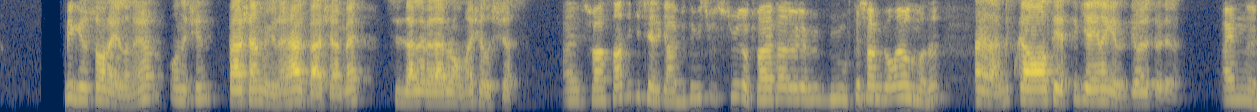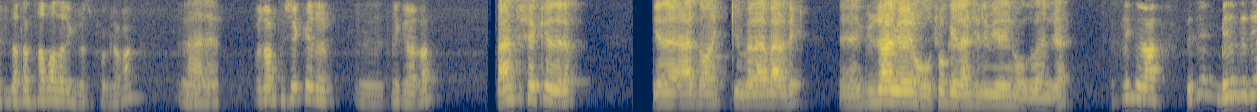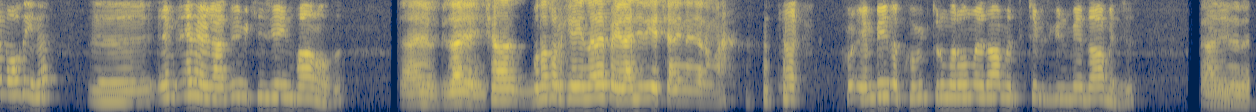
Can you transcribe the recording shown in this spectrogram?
bir gün sonra yayınlanıyor. Onun için perşembe günü her perşembe sizlerle beraber olmaya çalışacağız. Yani şu an saat 2 çeyrek yani bizim hiçbir suçumuz yok. Şu ana kadar öyle bir, bir muhteşem bir olay olmadı. Aynen abi. Biz kahvaltı ettik yayına girdik. Öyle söyleyelim. Aynen öyle. Biz zaten sabahları giriyoruz programa. Ee, Aynen. hocam teşekkür ederim e, tekrardan. Ben teşekkür ederim. Yine her zamanki gibi beraberdik. Ee, güzel bir yayın oldu. Çok eğlenceli bir yayın oldu bence. Kesinlikle ya. Dediğim, benim dediğim oldu yine. Ee, en, en eğlendiğim ikinci yayın falan oldu. Yani güzel yayın. İnşallah bundan sonraki yayınlar hep eğlenceli geçer inanıyorum ben. Ko- NBA'de komik durumlar olmaya devam ettikçe biz gülmeye devam edeceğiz. Yani Yani- öyle.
